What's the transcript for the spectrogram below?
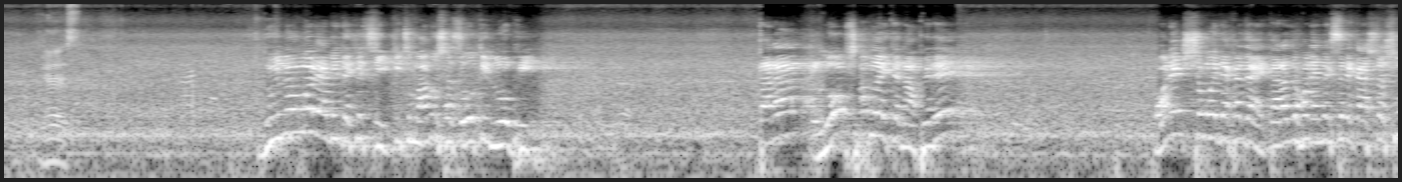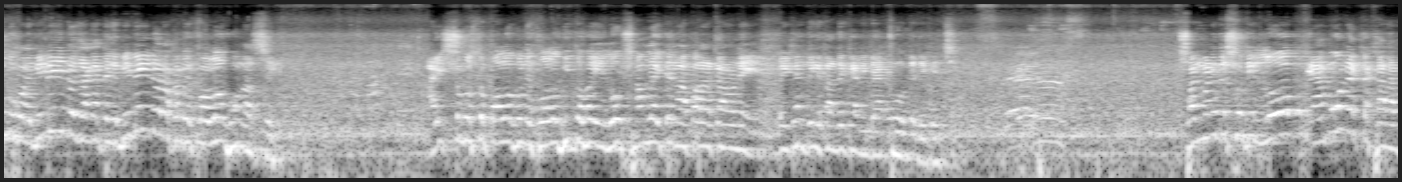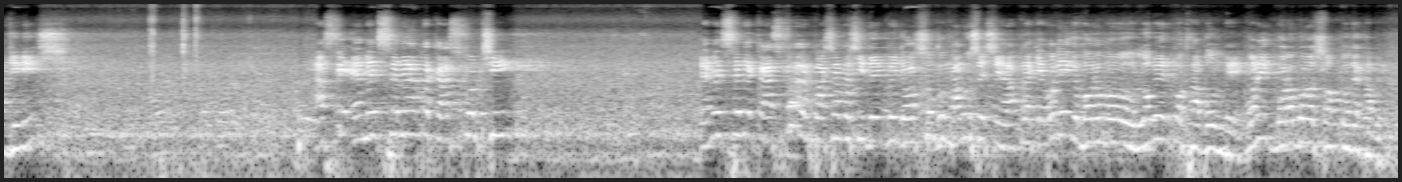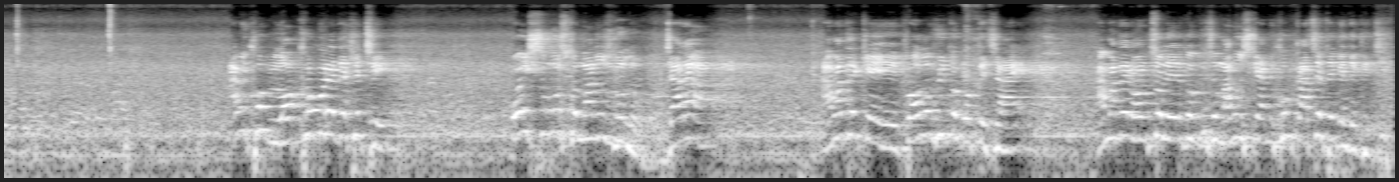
দুই নম্বরে আমি দেখেছি কিছু মানুষ আছে অতি লোভী। তারা লোভ সামলাইতে না পেরে অনেক সময় দেখা যায়, তারা যখন এমএক্সের কাজটা শুরু করে, বিভিন্ন জায়গা থেকে বিভিন্ন রকমের প্রলোভন আর এই সমস্ত প্রলোভনে প্রলোভিত হয়ে লোভ সামলাইতে না পারার কারণে এখান থেকে তাদেরকে আমি ব্যর্থ হতে দেখেছি। সম্মানিত সতী লোভ এমন একটা খারাপ জিনিস। আজকে এমএক্সএনে আমরা কাজ করছি এমএক্সএনে কাজ করার পাশাপাশি দেখবে যে অসংখ্য মানুষ এসে আপনাকে অনেক বড় বড় লোভের কথা বলবে, অনেক বড় বড় স্বপ্ন দেখাবে। আমি খুব লক্ষ্য করে দেখেছি ওই সমস্ত মানুষগুলো যারা আমাদেরকে প্রলোভিত করতে চায়, আমাদের অঞ্চলে এরকম কিছু মানুষকে আমি খুব কাছে থেকে দেখেছি।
